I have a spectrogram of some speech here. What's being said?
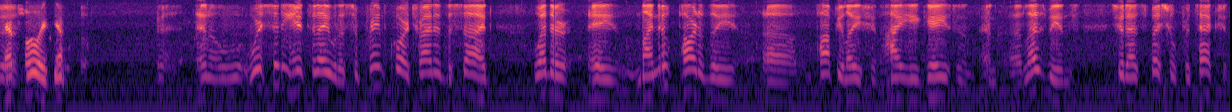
to, Absolutely. Yep. and uh, we're sitting here today with a Supreme Court trying to decide whether a minute part of the uh, population, i.e., gays and, and uh, lesbians, should have special protections.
